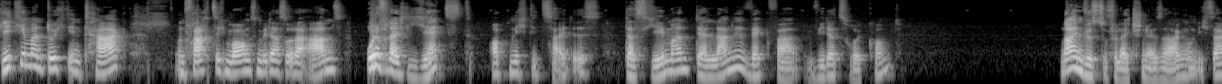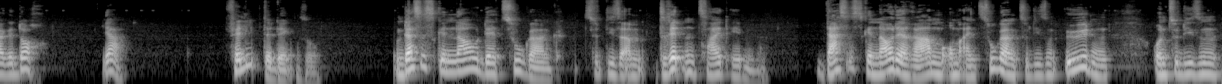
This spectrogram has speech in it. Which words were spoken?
Geht jemand durch den Tag und fragt sich morgens, mittags oder abends oder vielleicht jetzt, ob nicht die Zeit ist, dass jemand, der lange weg war, wieder zurückkommt? Nein, wirst du vielleicht schnell sagen, und ich sage doch, ja. Verliebte denken so. Und das ist genau der Zugang zu dieser dritten Zeitebene. Das ist genau der Rahmen, um einen Zugang zu diesem öden und zu diesem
